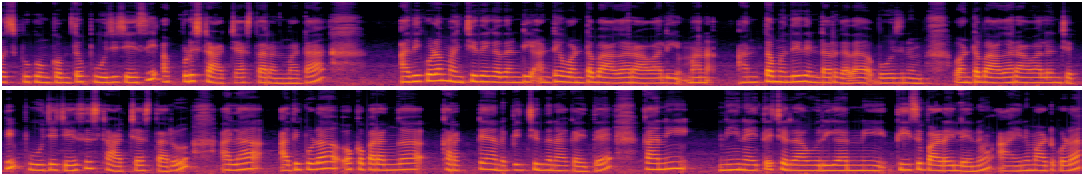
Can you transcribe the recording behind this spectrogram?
పసుపు కుంకుమతో పూజ చేసి అప్పుడు స్టార్ట్ చేస్తారనమాట అది కూడా మంచిదే కదండి. అంటే వంట బాగా రావాలి. మన అంతమంది తింటారు కదా భోజనం. వంట బాగా రావాలని చెప్పి పూజ చేసి స్టార్ట్ చేస్తారు. అలా అది కూడా ఒక పరంగా కరెక్టే అనిపించింది నాకైతే. కానీ నేనైతే చిరావురి గారిని తీసి పాడేయలేను. ఆయన మాట కూడా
